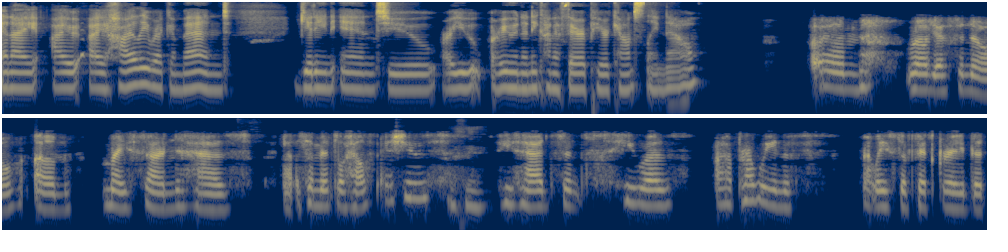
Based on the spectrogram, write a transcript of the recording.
And I, I, I highly recommend getting into, are you, are you in any kind of therapy or counseling now? Um, well, yes and no. Um, my son has uh, some mental health issues mm-hmm. he's had since he was uh, probably in the at least the fifth grade that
